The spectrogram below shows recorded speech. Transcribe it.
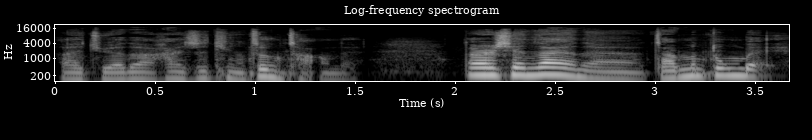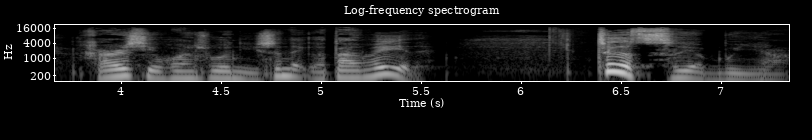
哎，觉得还是挺正常的。但是现在呢，咱们东北还是喜欢说你是哪个单位的，这个词也不一样。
